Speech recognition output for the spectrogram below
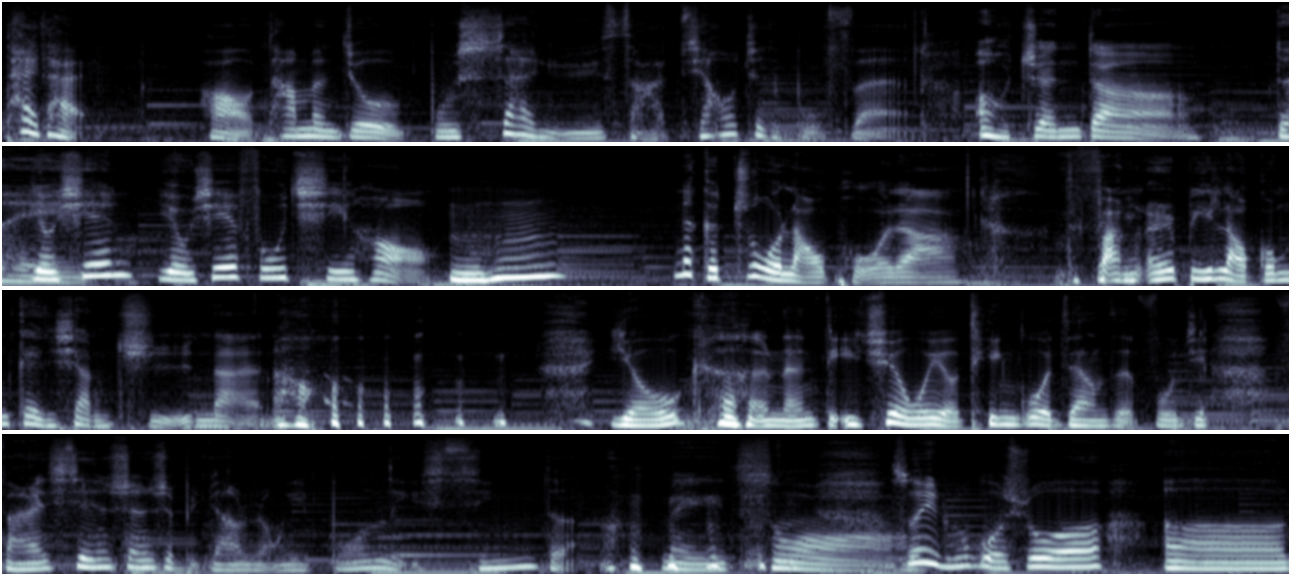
太太。好，他们就不善于撒娇这个部分。哦，真的，对，有些有些夫妻哈，嗯哼，那个做老婆的啊，反而比老公更像直男。有可能，的确，我有听过这样子的附近，反而先生是比较容易玻璃心的，没错。所以如果说，呃，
